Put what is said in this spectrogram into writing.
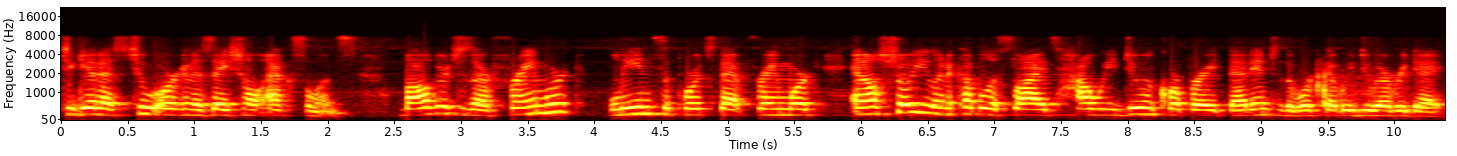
to get us to organizational excellence. Baldrige is our framework. Lean supports that framework, and I'll show you in a couple of slides how we do incorporate that into the work that we do every day.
